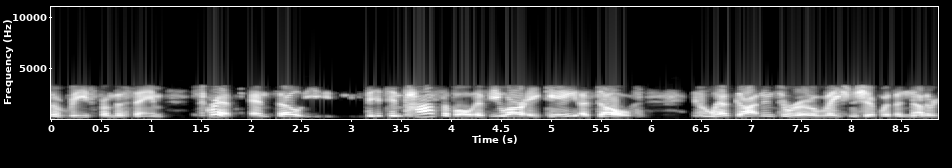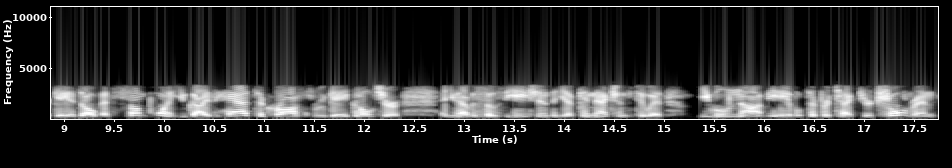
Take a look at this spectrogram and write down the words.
to read from the same script. And so it's impossible if you are a gay adult who has gotten into a relationship with another gay adult, at some point you guys had to cross through gay culture and you have associations and you have connections to it. You will not be able to protect your children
